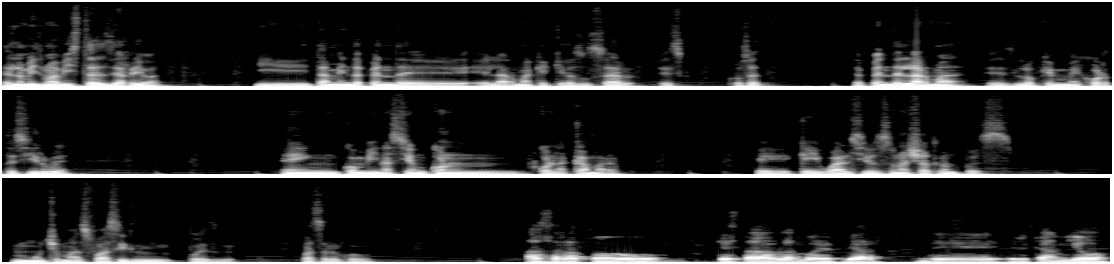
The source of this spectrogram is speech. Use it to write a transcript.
es la misma vista desde arriba. Y también depende el arma que quieras usar. Es, o sea, Depende del arma, es lo que mejor te sirve en combinación con, la cámara. Que igual si usas una shotgun, pues mucho más fácil puedes pasar el juego. Hace rato que estaba hablando Edgar de el cambio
